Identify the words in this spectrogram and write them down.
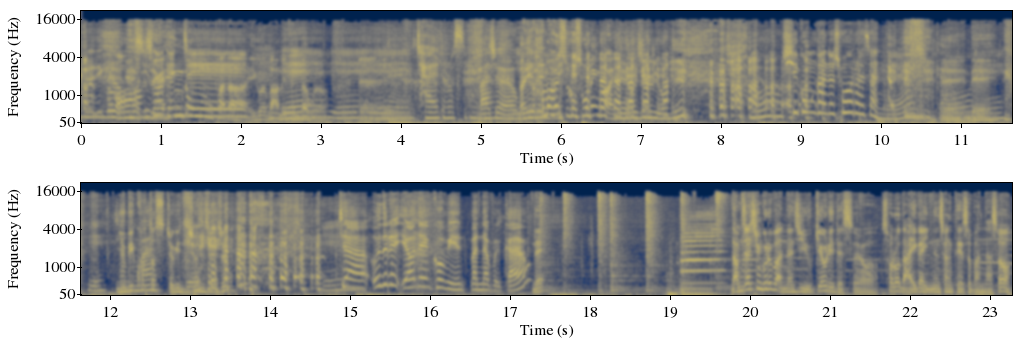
그러니까. 뭐 제가 어디서든지. 행동파다. 이거 마음에 예, 든다고요. 예, 예. 예. 잘 들었습니다. 맞아요. 나 이거 하면 할수록 손해인 거 아니에요 지금 여기? 뭐 시공간을 초월하지 않나요? 네, 어, 네. 예, 예. 유비쿼터스적인 예. 존재죠. 예. 자 오늘의 연애 고민 만나볼까요? 네. 남자친구를 만난 지 6개월이 됐어요. 서로 나이가 있는 상태에서 만나서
